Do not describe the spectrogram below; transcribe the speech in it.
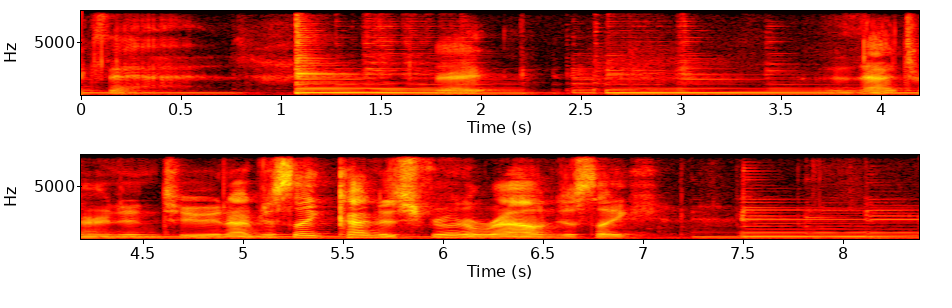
like that. Right? That turned into, and I'm just like kind of screwing around, just like. And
